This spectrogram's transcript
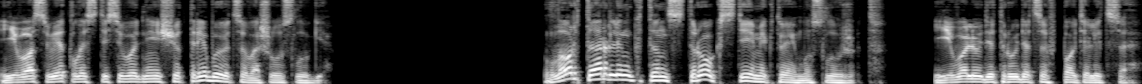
«Его светлости сегодня еще требуются ваши услуги?» Лорд Арлингтон строг с теми, кто ему служит. Его люди трудятся в поте лица.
